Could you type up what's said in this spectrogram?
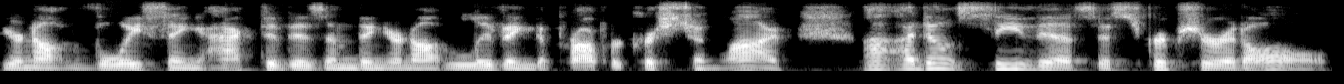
you're not voicing activism, then you're not living the proper Christian life. I, I don't see this as scripture at all.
